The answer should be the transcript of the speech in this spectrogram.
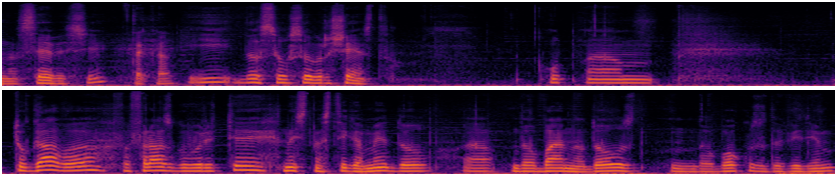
на себе си така. и да се усъвършенства. От, а, тогава в разговорите наистина стигаме до а, дълбаем надолу, дълбоко, за да видим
